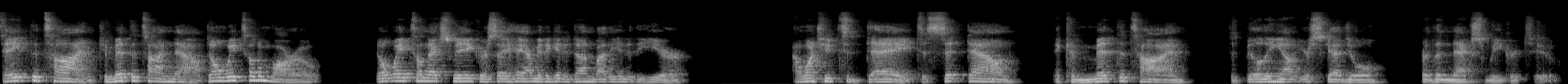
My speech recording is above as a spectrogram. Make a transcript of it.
take the time, commit the time now. Don't wait till tomorrow. Don't wait till next week or say, hey, I'm going to get it done by the end of the year. I want you today to sit down and commit the time to building out your schedule for the next week or two.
